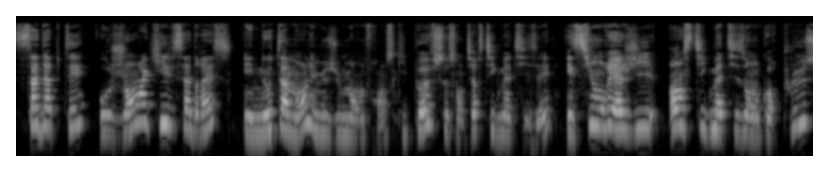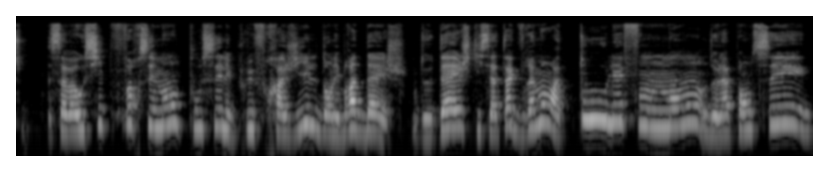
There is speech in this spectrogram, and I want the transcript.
s'adapter aux gens à qui il s'adresse, et notamment les musulmans en France qui peuvent se sentir stigmatisés. Et si on réagit en stigmatisant encore plus, ça va aussi forcément pousser les plus fragiles dans les bras de Daesh. De Daesh qui s'attaque vraiment à tous les fondements de la pensée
